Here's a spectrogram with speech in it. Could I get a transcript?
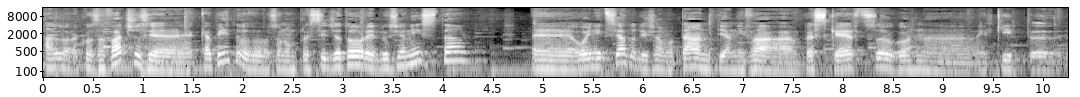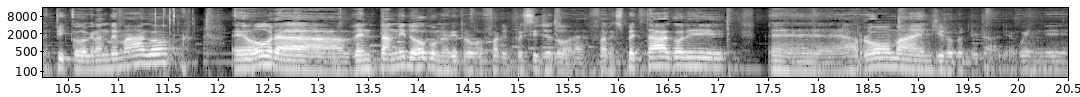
Allora, cosa faccio? Si è capito, sono un prestigiatore illusionista. Eh, ho iniziato diciamo tanti anni fa per scherzo con uh, il kit del piccolo grande mago e ora vent'anni dopo mi ritrovo a fare il prestigiatore, a fare spettacoli eh, a Roma e in giro per l'Italia. Quindi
